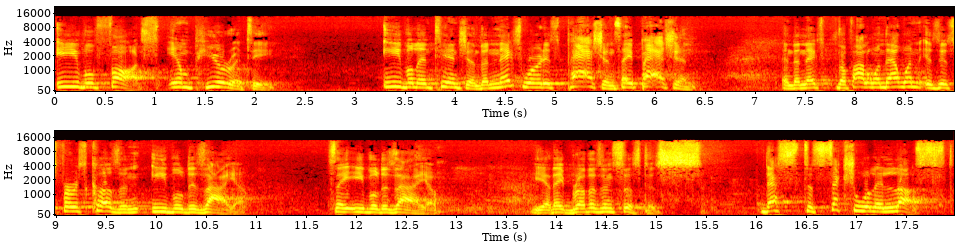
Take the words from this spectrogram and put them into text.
evil thoughts, impurity, evil intention. The next word is passion. Say passion. And the next, the following that one is his first cousin, evil desire. Say evil desire. Yeah, they brothers and sisters. That's to sexually lust.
